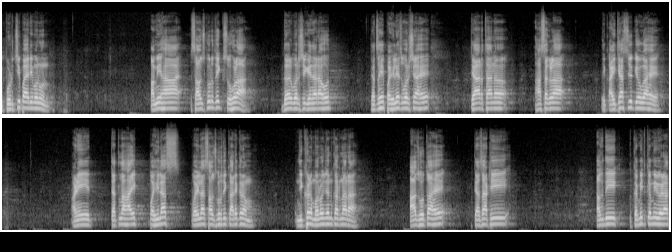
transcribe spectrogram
पुढची पायरी म्हणून आम्ही हा सांस्कृतिक सोहळा दरवर्षी घेणार आहोत. त्याचं हे पहिलेच वर्ष आहे. त्या अर्थानं हा सगळा एक ऐतिहासिक योग आहे. आणि त्यातला हा एक पहिलाच पहिला सांस्कृतिक कार्यक्रम निखळ मनोरंजन करणारा आज होत आहे. त्यासाठी अगदी कमीत कमी वेळात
